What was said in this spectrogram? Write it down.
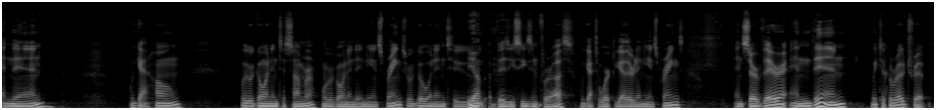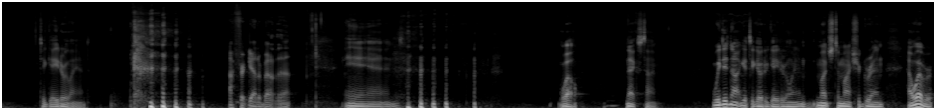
and then we got home. We were going into summer. We were going into Indian Springs. We were going into Yep. a busy season for us. We got to work together at Indian Springs and serve there. And then we took a road trip to Gatorland. I forgot about that. And well, next time. We did not get to go to Gatorland, much to my chagrin. However,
